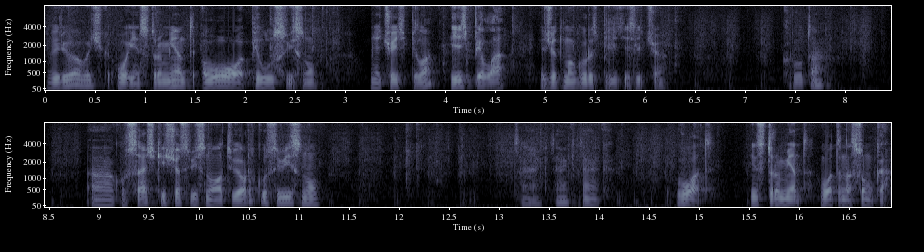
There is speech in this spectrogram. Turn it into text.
Веревочка. Ой, инструменты. О, пилу свистнул. У меня что, есть пила? Есть пила. Я что-то могу распилить, если что. Круто. А, кусачки еще свистнул, отвертку свистнул. Так, так, так. Вот, инструмент. Вот она, сумка.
